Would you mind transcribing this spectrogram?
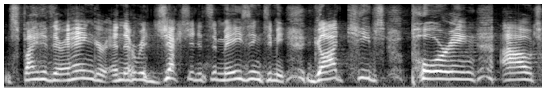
In spite of their anger and their rejection, it's amazing to me. God keeps pouring out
